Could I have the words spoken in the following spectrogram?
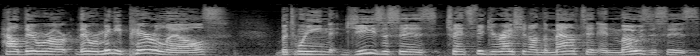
how there were there were many parallels between Jesus' transfiguration on the mountain and Moses'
